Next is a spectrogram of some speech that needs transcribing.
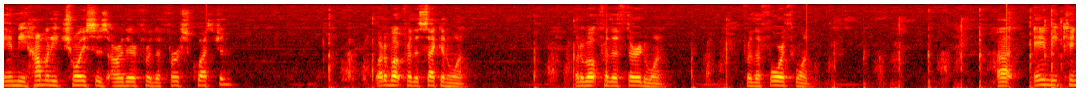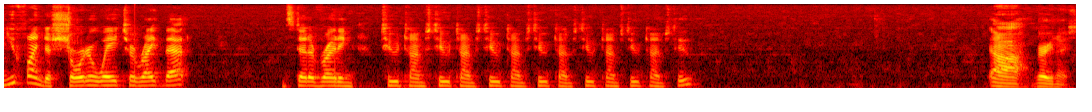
Amy, how many choices are there for the first question? What about for the second one? What about for the third one? For the fourth one? Uh, Amy, can you find a shorter way to write that? Instead of writing 2 times 2 times 2 times 2 times 2 times 2 times 2? Ah, very nice.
